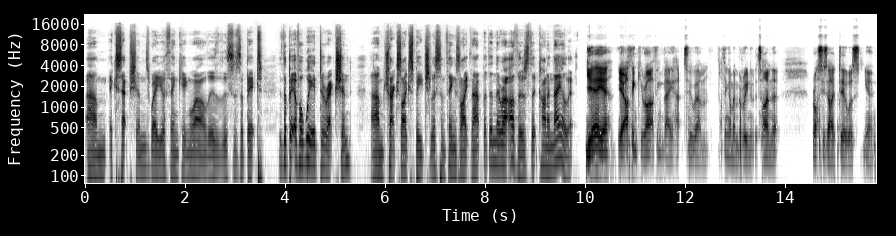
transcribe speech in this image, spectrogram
um, exceptions where you're thinking, well, this, this is a bit a bit of a weird direction. Um, tracks like Speechless and things like that, but then there are others that kind of nail it. Yeah, yeah, yeah. I think you're right. I think they had to. Um, I think I remember reading at the time that Rossi's idea was, you know,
